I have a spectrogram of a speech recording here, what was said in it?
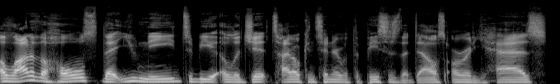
a lot of the holes that you need to be a legit title contender with the pieces that Dallas already has.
